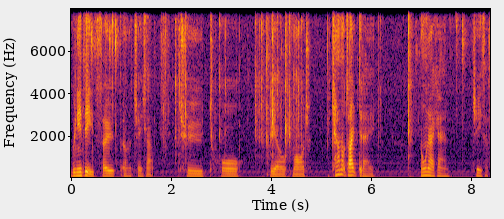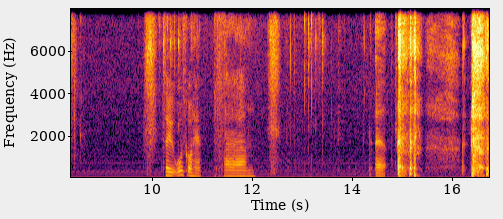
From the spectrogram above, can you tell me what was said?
we need these. So uh, change that. Tutorial mod. I cannot type today. Normally I can. Jesus. So what we've got here. Um. Uh,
